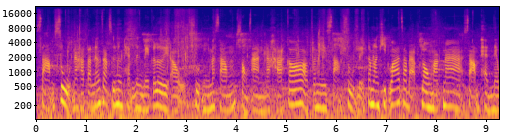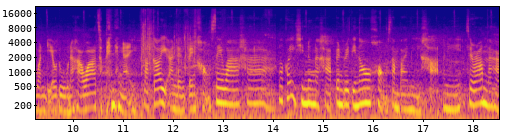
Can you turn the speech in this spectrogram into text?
3 สูตรนะคะ แต่เนื่องจากซื้อ 1 แถม 1 เมกก็เลยเอาสูตรนี้มาใส่ซ้ำสองอันนะคะ ก็จะมี 3 สูตรเลยกำลังคิดว่าจะแบบลองมาร์กหน้า 3 แผ่นในวันเดียวดูนะคะ ว่าจะเป็นยังไง แล้วก็อีกอันหนึ่งเป็นของเซวาค่ะ แล้วก็อีกชิ้นหนึ่งนะคะ เป็นเรตินอลของซัมบานีค่ะ อันนี้เซรั่มนะคะ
